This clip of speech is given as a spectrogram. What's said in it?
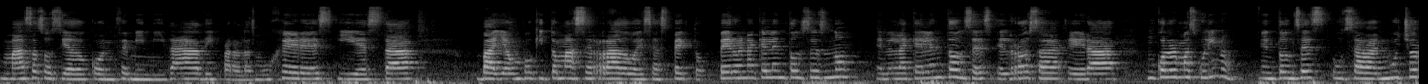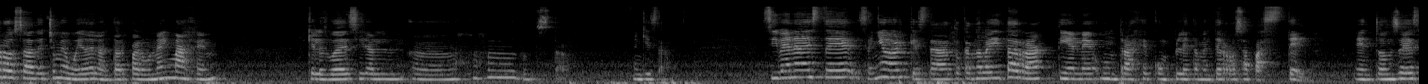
más asociado con feminidad y para las mujeres y está, vaya, un poquito más cerrado ese aspecto. Pero en aquel entonces no. En aquel entonces el rosa era un color masculino. Entonces usaban mucho rosa. De hecho me voy a adelantar para una imagen que les voy a decir al... Ah, ¿Dónde está? Aquí está. Si ven a este señor que está tocando la guitarra, tiene un traje completamente rosa pastel. Entonces,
